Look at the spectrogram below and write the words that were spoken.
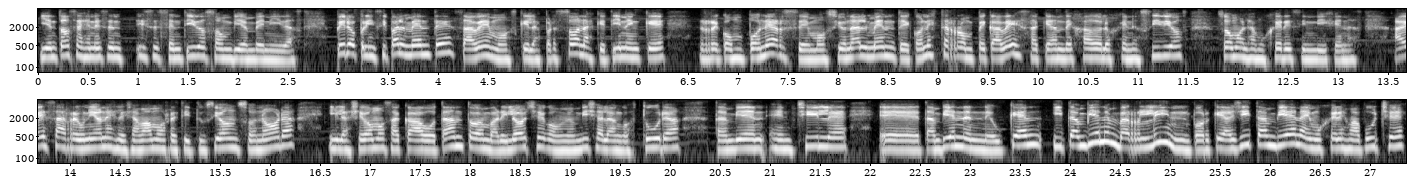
y entonces en ese, sentido son bienvenidas. Pero principalmente sabemos que las personas que tienen que recomponerse emocionalmente con este rompecabezas que han dejado los genocidios somos las mujeres indígenas. A esas reuniones le llamamos restitución sonora y las llevamos a cabo tanto en Bariloche como en Villa Langostura, también en Chile, eh, también en Neuquén y también en Berlín, porque allí también hay mujeres mapuche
